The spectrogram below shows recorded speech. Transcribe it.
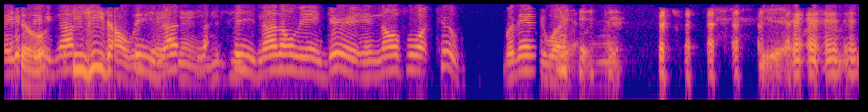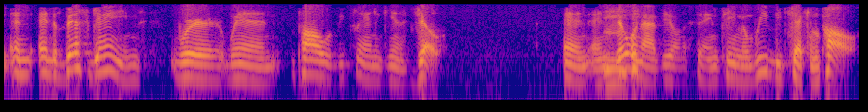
hey, So Steve, not, he, he's always Steve, had not, game. not, He's- Steve, not only in Gary, in Northfork too. But anyway, Yeah, and, and and and and the best games were when Paul would be playing against Joe, and and Joe and I'd be on the same team, and we'd be checking Paul,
